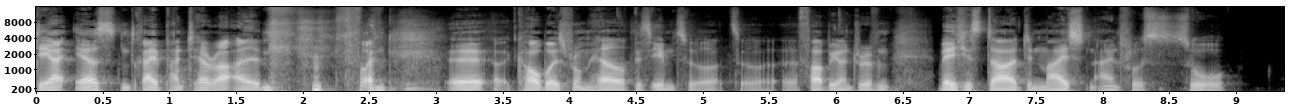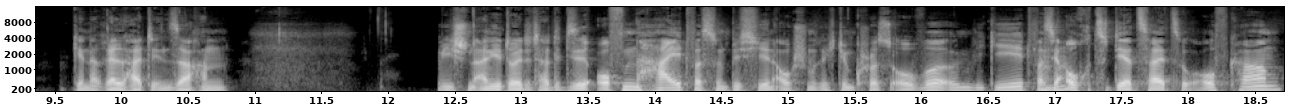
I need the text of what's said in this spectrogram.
der ersten drei Pantera-Alben von äh, Cowboys from Hell bis eben zur, zur äh, Far Beyond Driven, welches da den meisten Einfluss so generell hatte in Sachen, wie ich schon angedeutet hatte, diese Offenheit, was so ein bisschen auch schon Richtung Crossover irgendwie geht, was ja Mhm. auch zu der Zeit so aufkam,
